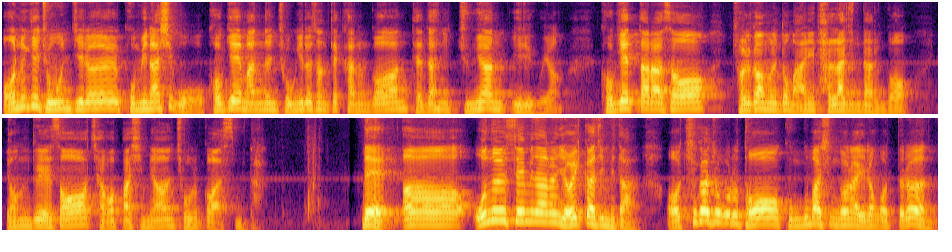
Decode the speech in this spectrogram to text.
어느 게 좋은지를 고민하시고 거기에 맞는 종이를 선택하는 건 대단히 중요한 일이고요. 거기에 따라서 결과물도 많이 달라진다는 거 염두에서 작업하시면 좋을 것 같습니다. 네, 어, 오늘 세미나는 여기까지입니다. 어, 추가적으로 더 궁금하신 거나 이런 것들은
